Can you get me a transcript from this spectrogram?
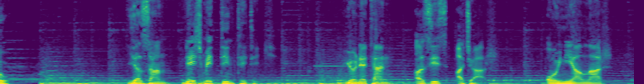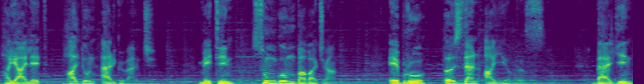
Su. Yazan Necmettin Tetik. Yöneten Aziz Acar. Oynayanlar Hayalet Haldun Ergüvenç. Metin Sungun Babacan. Ebru Özden Ay Yıldız Belgin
